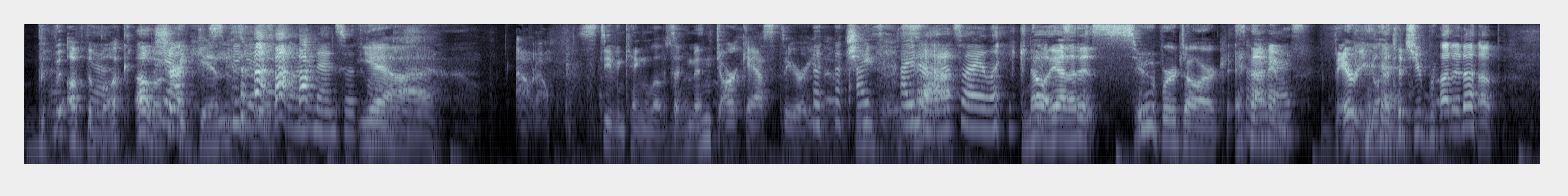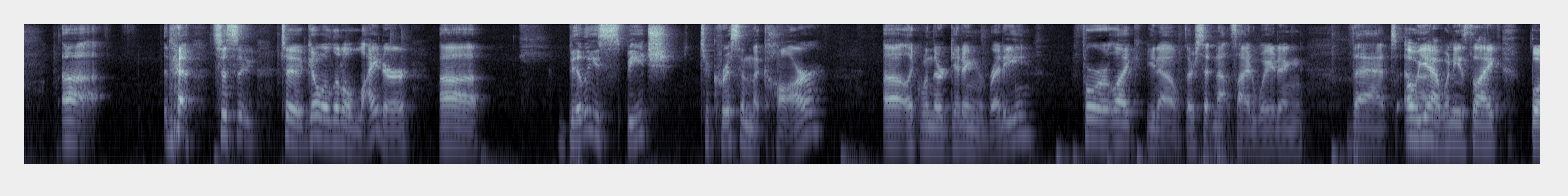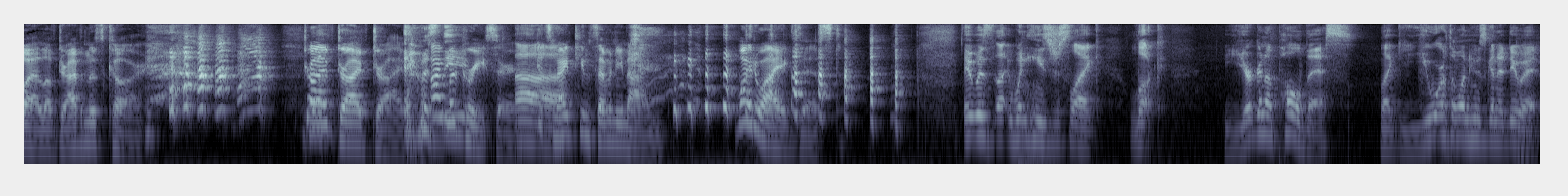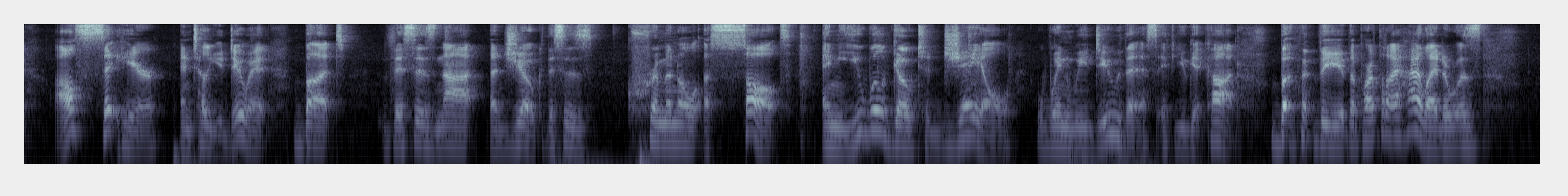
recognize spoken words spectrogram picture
of the Yeah. book. Oh, The book sure. Begins. Begins with one and ends with one. yeah, I don't know. Stephen King loves women. Dark ass theory though. Jesus. I know. That's why I like. No, yeah, that is super dark, and Sorry, I'm guys. very glad that you brought it up. Uh, to to go a little lighter, uh, Billy's speech to Chris in the car, uh, like when they're getting ready for like you know they're sitting outside waiting. That Oh uh, yeah, when he's like, "Boy, I love driving this car." Drive, drive, drive. was I'm a the, uh, greaser. it's 1979. Why do I exist? It was like when he's just like, "Look, you're gonna pull this. Like you are the one who's gonna do it. I'll sit here until you do it, but this is not a joke. This is criminal assault, and you will go to jail when we do this if you get caught." But the the part that I highlighted was,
